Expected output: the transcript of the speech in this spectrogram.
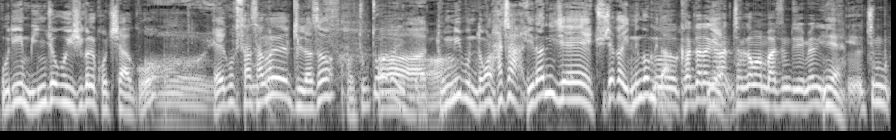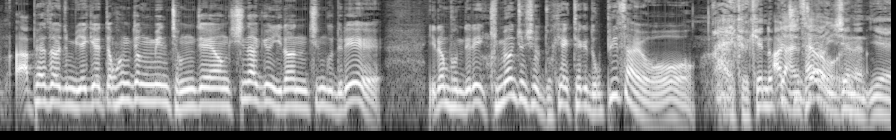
우리 민족 의식을 고취하고 애국 사상을 길러서 어, 똑똑하다니까. 독립 운동을 하자 이런 이제 주제가 있는 겁니다. 그 간단하게 예. 한- 잠깐만 말씀드리면 이- 예. 이- 지금 앞에서 좀 얘기했던 황정민, 정재영, 신하균 이런 친구들이 이런 분들이 김현철 씨를 되게, 되게 높이 사요. 아이 그렇게 높이 아, 안 진짜요? 사요 이제는. 예. 예.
